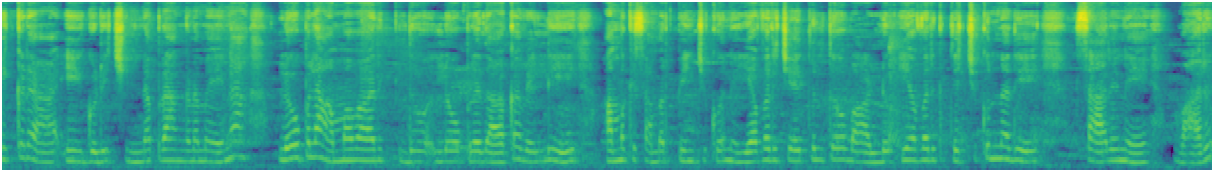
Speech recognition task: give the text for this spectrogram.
ఇక్కడ ఈ గుడి చిన్న ప్రాంగణమైన లోపల అమ్మవారి లోపల దాకా వెళ్ళి అమ్మకి సమర్పించుకొని ఎవరి చేతులతో వాళ్ళు ఎవరికి తెచ్చుకున్నది సారిని వారు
